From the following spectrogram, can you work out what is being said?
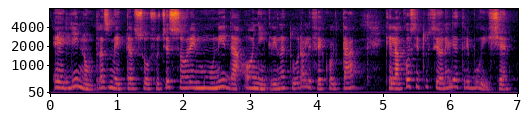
egli non trasmette al suo successore immuni da ogni incrinatura le facoltà che la Costituzione gli attribuisce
